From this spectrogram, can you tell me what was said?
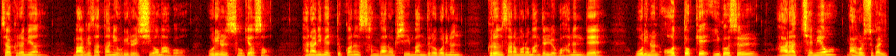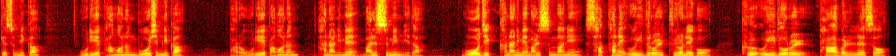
자, 그러면 마귀 사탄이 우리를 시험하고 우리를 속여서 하나님의 뜻과는 상관없이 만들어 버리는 그런 사람으로 만들려고 하는데 우리는 어떻게 이것을 알아채며 막을 수가 있겠습니까? 우리의 방어는 무엇입니까? 바로 우리의 방어는 하나님의 말씀입니다. 오직 하나님의 말씀만이 사탄의 의도를 드러내고 그 의도를 파악을 내서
